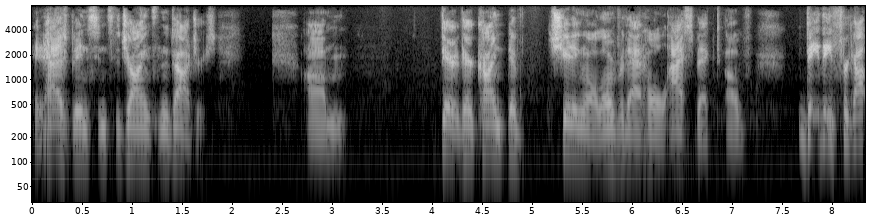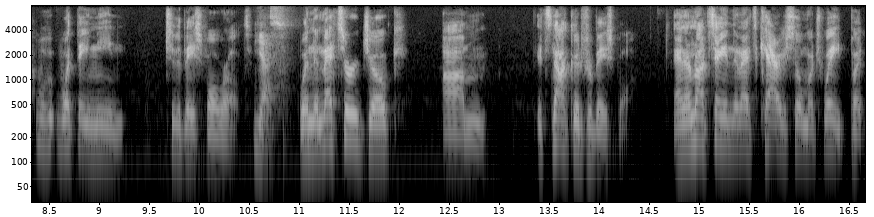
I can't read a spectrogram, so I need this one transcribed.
It has been since the Giants and the Dodgers. Um, they're they're kind of shitting all over that whole aspect of they, they forgot w- what they mean to the baseball world. Yes. When the Mets are a joke, um, it's not good for baseball. And I'm not saying the Mets carry so much weight, but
